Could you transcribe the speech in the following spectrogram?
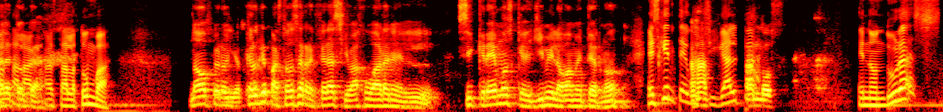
hasta la, toca. hasta la tumba. No, pero Sí, yo creo que Pastor se refiere a si va a jugar en el. Si creemos que el Jimmy lo va a meter, ¿no? Es que en Ajá, Tegucigalpa, ambos. en Honduras,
